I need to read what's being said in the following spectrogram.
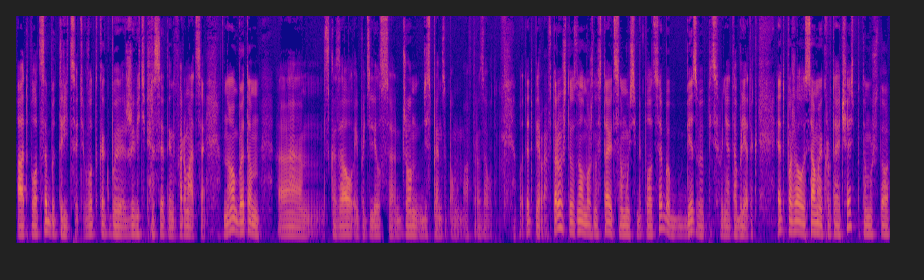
а от плацебо 30%. Вот как бы живи теперь с этой информацией. Но об этом э, сказал и поделился Джон Диспенза, по-моему, автора зовут. Вот это первое. Второе, что я узнал, можно ставить саму себе плацебо без выписывания таблеток. Это, пожалуй, самая крутая часть, потому что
